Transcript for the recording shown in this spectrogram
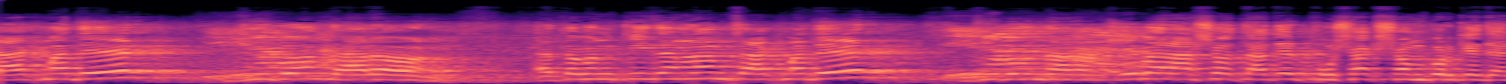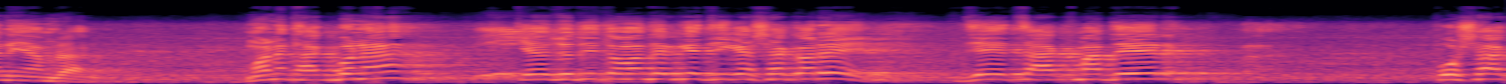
চাকমাদের জীবন ধারণ। এতক্ষণ কি জানলাম? চাকমাদের জীবন ধারণ। এবার আসো, তাদের পোশাক সম্পর্কে জানি আমরা। মনে থাকব না? কেউ যদি তোমাদেরকে জিজ্ঞাসা করে যে চাকমাদের পোশাক,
